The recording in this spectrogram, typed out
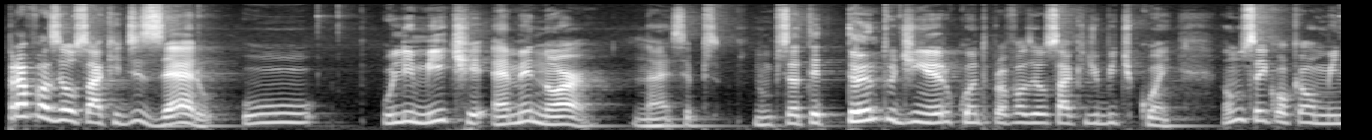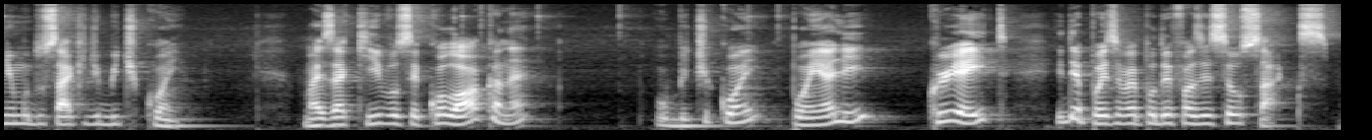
Para fazer o saque de zero, o, o limite é menor, né? Você não precisa ter tanto dinheiro quanto para fazer o saque de Bitcoin. Eu não sei qual é o mínimo do saque de Bitcoin, mas aqui você coloca, né? O Bitcoin, põe ali, create e depois você vai poder fazer seus saques.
